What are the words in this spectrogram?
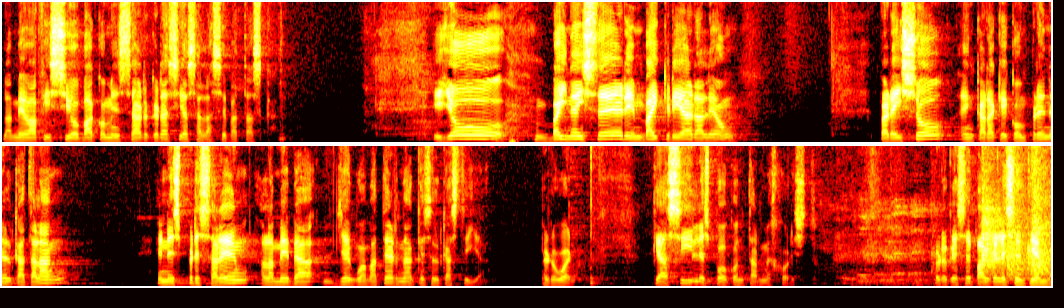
la meva afició va començar gràcies a la seva tasca. I jo vaig néixer i em vaig criar a León. Per això, encara que comprenc el català, en expressarem a la meva llengua materna, que és el castellà. Però bueno, que así les puedo contar mejor esto. Pero que sepan que les entiendo.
